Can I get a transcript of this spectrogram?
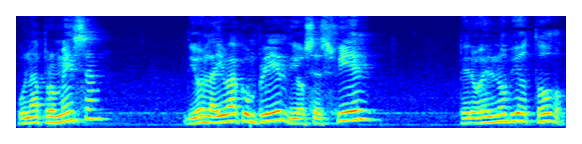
una promesa, Dios la iba a cumplir, Dios es fiel, pero él no vio todo.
